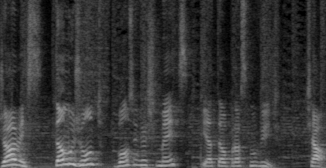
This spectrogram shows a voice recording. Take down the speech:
Jovens, tamo junto, bons investimentos e até o próximo vídeo. Tchau!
